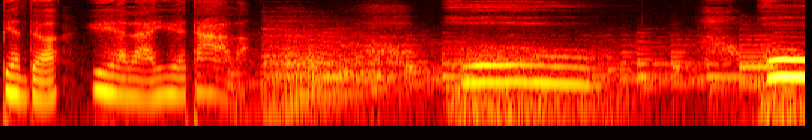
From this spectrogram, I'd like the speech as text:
变得越来越大了。呼呼，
